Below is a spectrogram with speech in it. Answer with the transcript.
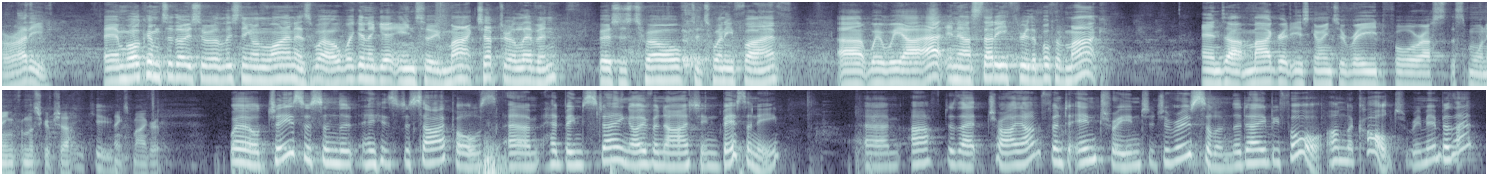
Alrighty. And welcome to those who are listening online as well. We're going to get into Mark chapter 11, verses 12 to 25, uh, where we are at in our study through the book of Mark. And uh, Margaret is going to read for us this morning from the scripture. Thank you. Thanks, Margaret. Well, Jesus and the, his disciples um, had been staying overnight in Bethany um, after that triumphant entry into Jerusalem the day before on the colt. Remember that?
